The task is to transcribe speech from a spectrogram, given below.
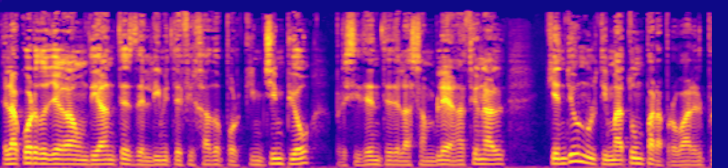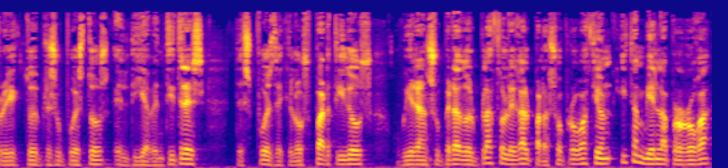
El acuerdo llega un día antes del límite fijado por Kim Jin-pyo, presidente de la Asamblea Nacional, quien dio un ultimátum para aprobar el proyecto de presupuestos el día 23, después de que los partidos hubieran superado el plazo legal para su aprobación y también la prórroga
